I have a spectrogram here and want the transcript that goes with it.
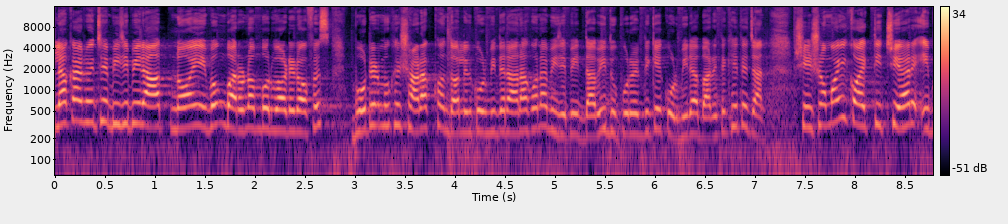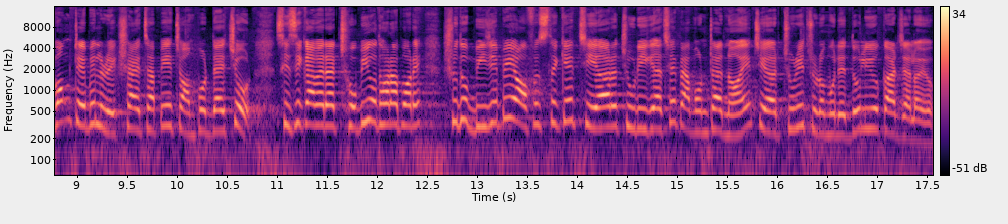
এলাকায় রয়েছে বিজেপির আট, নয় এবং বারো নম্বর ওয়ার্ডের অফিস। ভোটের মুখে সারাক্ষণ দলের কর্মীদের আনাগোনা, বিজেপির দাবি দুপুরের দিকে কর্মীরা বাড়িতে খেতে যান। সে সময় কয়েকটি চেয়ার এবং টেবিল রিক্সায় চাপিয়ে চম্পট দেয় চোর। সিসি ক্যামেরার ছবিও ধরা পড়ে। শুধু বিজেপি অফিস থেকে চেয়ার চুরি গেছে, তেমনটা নয়, চেয়ার চুরি তৃণমূলের দলীয় কার্যালয়ও।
